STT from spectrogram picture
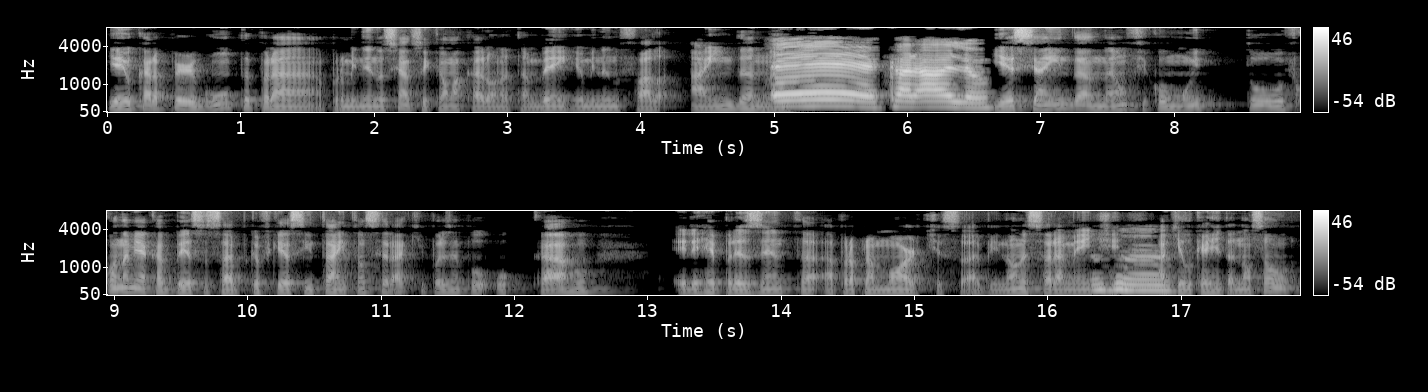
E aí o cara pergunta pra, pro menino assim, ah, você quer uma carona também? E o menino fala, ainda não. É, caralho. E esse ainda não ficou muito. Ficou na minha cabeça, sabe? Porque eu fiquei assim, tá, então será que, por exemplo, o carro ele representa a própria morte, sabe? Não necessariamente Uhum. aquilo que a gente. Não são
